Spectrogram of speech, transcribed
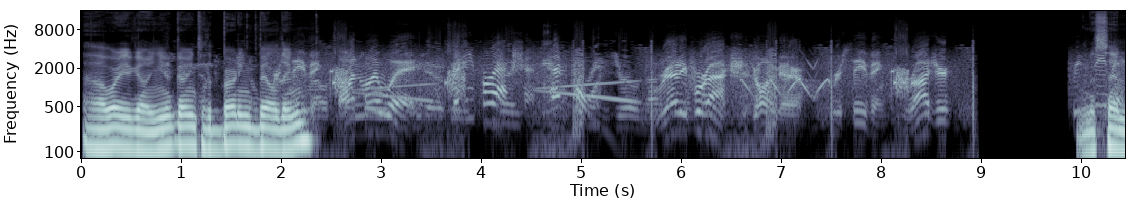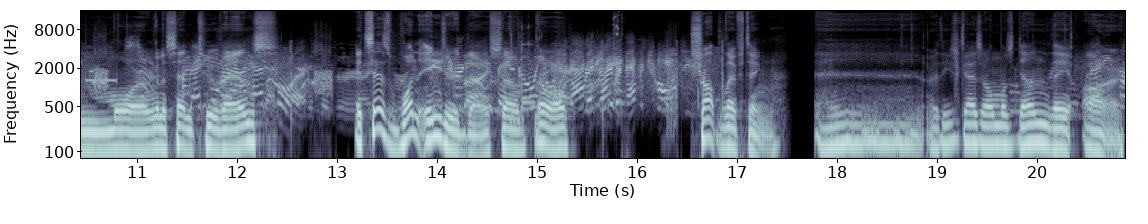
Uh, where are you going? You're going to the burning building. Receiving. On my way. Ready for action. Ten four. Ready for action. Going there. Receiving. Roger. I'm gonna send more. I'm gonna send two vans. It says one injured though, so oh well. Ready for next patrol duty. Shoplifting. Uh, are these guys almost done? They are.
